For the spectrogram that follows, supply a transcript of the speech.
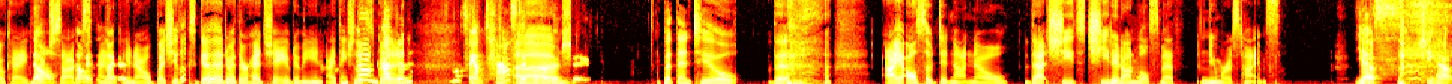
Okay, No, which sucks. no, I didn't. You know, but she looks good with her head shaved. I mean, I think she looks good. She looks fantastic with her Um, head shaved. But then too, the I also did not know that she's cheated on Will Smith numerous times. Yes, she has.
